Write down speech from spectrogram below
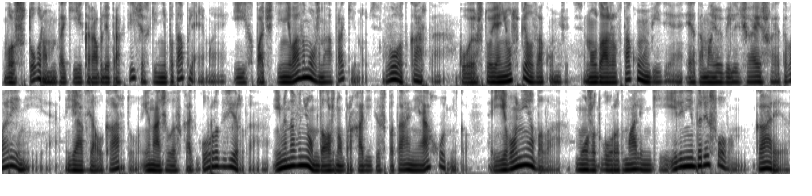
в шторм такие корабли практически непотопляемые, их почти невозможно опрокинуть. Вот карта. Кое-что я не успел закончить, но даже в таком виде это мое величайшее творение. Я взял карту и начал искать город Зирда. Именно в нем должно проходить испытание охотников. Его не было. Может, город маленький или недорисован? Кариес,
